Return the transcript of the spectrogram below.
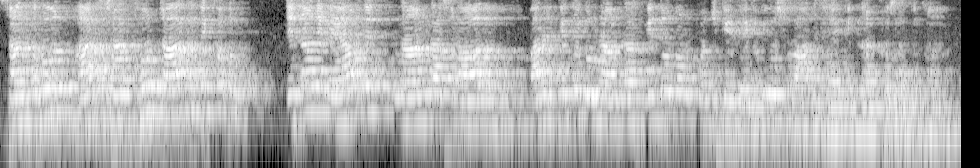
ਸੰਤ ਹੋ, ਹਰ ਸੰਤ ਹੋ ਚਾਖ ਦੇਖੋ ਜਿਨ੍ਹਾਂ ਨੇ ਲਿਆ ਉਹਦੇ ਨਾਮ ਦਾ ਸਵਾਦ, ਪਰ ਕਹਿੰਦੇ ਗੁਰੂ ਰਾਮਦਾਸ ਕਹਿੰਦੇ ਉਹਨਾਂ ਪੁੱਛ ਕੇ ਵੇਖ ਵੀ ਉਹ ਸਵਾਦ ਹੈ ਕਿੰਨਾ ਖੋ ਸਤਿਨਾਮ।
